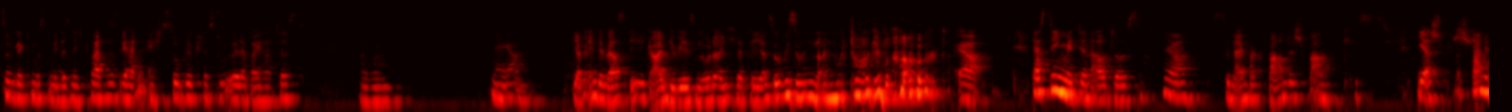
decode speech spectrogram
Zum Glück mussten wir das nicht. Wir hatten echt so Glück, dass du Öl dabei hattest. Aber naja. Ja, am Ende wäre es eh egal gewesen, oder? Ich hätte ja sowieso einen neuen Motor gebraucht. Ja, das Ding mit den Autos. Ja. Es sind einfach fahrende Sparkisten. Ja, fahrende,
